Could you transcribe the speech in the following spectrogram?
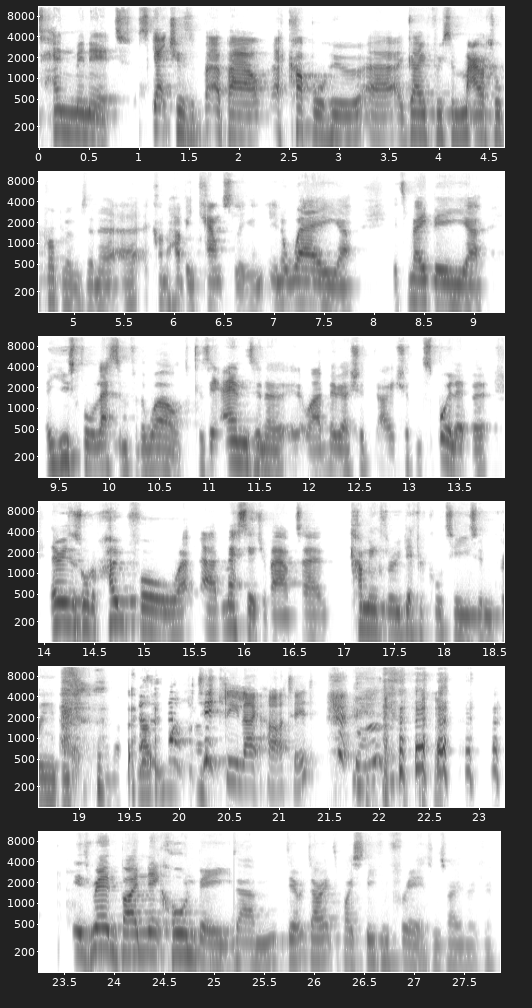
10 minute sketches about a couple who uh, are going through some marital problems and are, uh, kind of having counseling. And in a way, uh, it's maybe uh, a useful lesson for the world because it ends in a well, maybe I should I shouldn't spoil it, but there is a sort of hopeful uh, message about uh, coming through difficulties and bringing people. not particularly light-hearted. it's written by Nick Hornby, um, directed by Stephen Frears. It's very very good.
